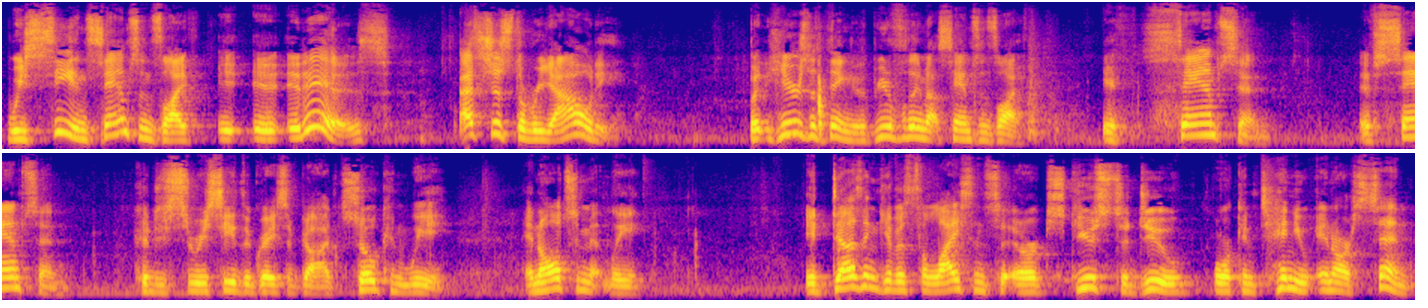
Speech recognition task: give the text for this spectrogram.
we see in Samson's life, it, it, it is. That's just the reality. But here's the thing the beautiful thing about Samson's life. If Samson, if Samson could receive the grace of God, so can we. And ultimately, it doesn't give us the license or excuse to do or continue in our sin.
